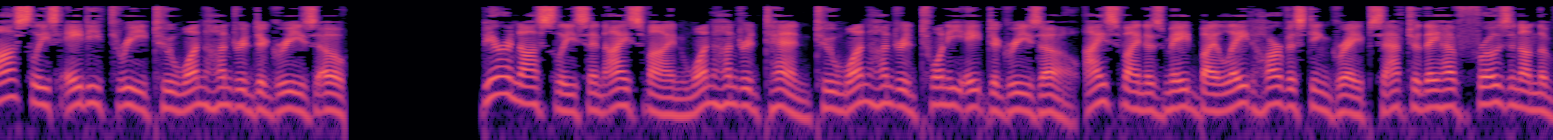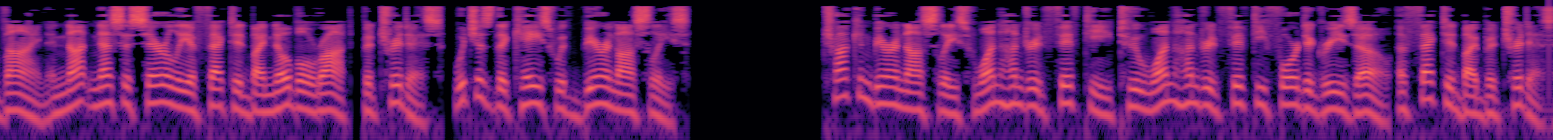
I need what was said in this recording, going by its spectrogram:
Auslese 83 to 100 degrees O Beerenauslese and Eiswein 110 to 128 degrees O. Eiswein is made by late harvesting grapes after they have frozen on the vine and not necessarily affected by noble rot, botrytis, which is the case with Beerenauslese. Trockenbeerenauslese 150 to 154 degrees O, affected by botrytis.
